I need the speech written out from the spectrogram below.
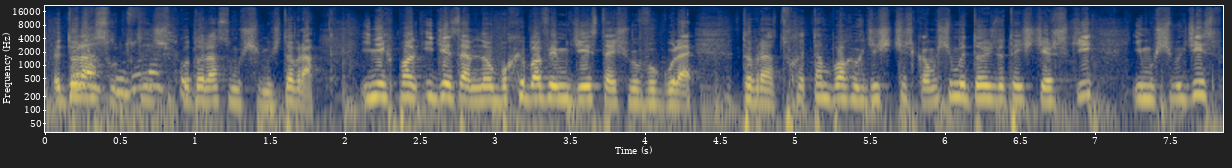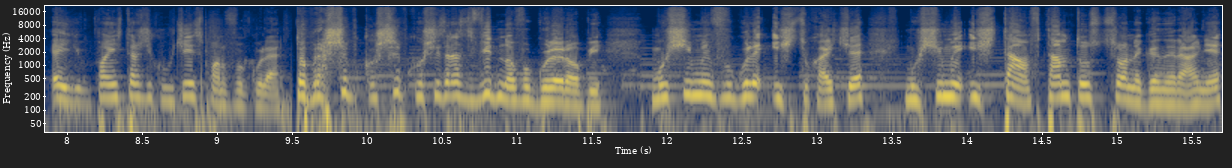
E, Do Do lasu, lasu, do tutaj lasu. szybko do lasu musimy iść, dobra. I niech pan idzie ze mną, bo chyba wiem, gdzie jesteśmy w ogóle. Dobra, słuchaj, tam była gdzieś ścieżka, musimy dojść do tej ścieżki i musimy, gdzie jest, ej, panie strażniku, gdzie jest pan w ogóle? Dobra, szybko, szybko, się zaraz widno w ogóle robi. Musimy w ogóle iść, słuchajcie, musimy iść tam, w tamtą stronę generalnie.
